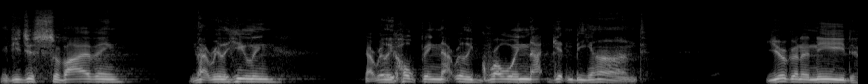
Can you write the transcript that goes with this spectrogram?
If you're just surviving, not really healing, not really hoping, not really growing, not getting beyond, you're going to need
